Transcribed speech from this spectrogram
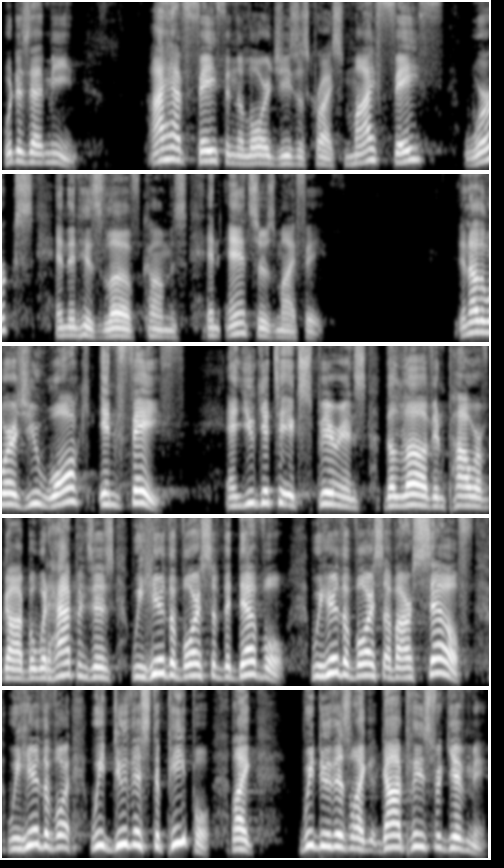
What does that mean? I have faith in the Lord Jesus Christ. My faith works, and then his love comes and answers my faith. In other words, you walk in faith and you get to experience the love and power of God. But what happens is we hear the voice of the devil. We hear the voice of ourself. We hear the voice. We do this to people. Like, we do this like, God, please forgive me.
